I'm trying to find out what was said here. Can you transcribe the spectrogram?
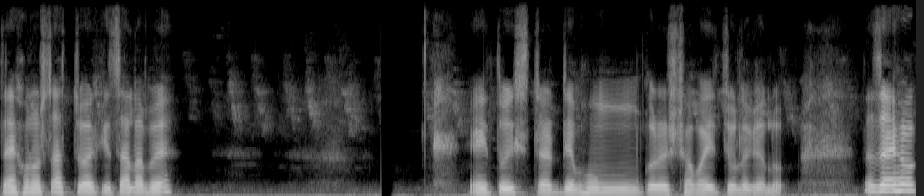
তো এখন ওর চাচ্চু আর কি চালাবে। এই তো স্টার দিয়ে ভুম করে সবাই চলে গেল। তো যাই হোক,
